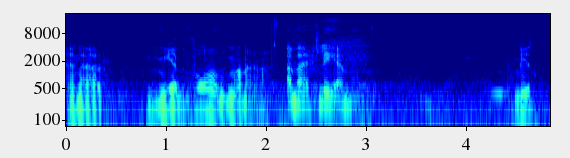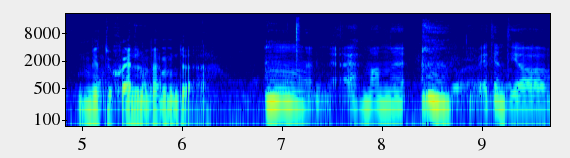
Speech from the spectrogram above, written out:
en är med vad man är. ja verkligen. Vet, vet du själv vem du är? Mm, nej, man, jag vet inte, jag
